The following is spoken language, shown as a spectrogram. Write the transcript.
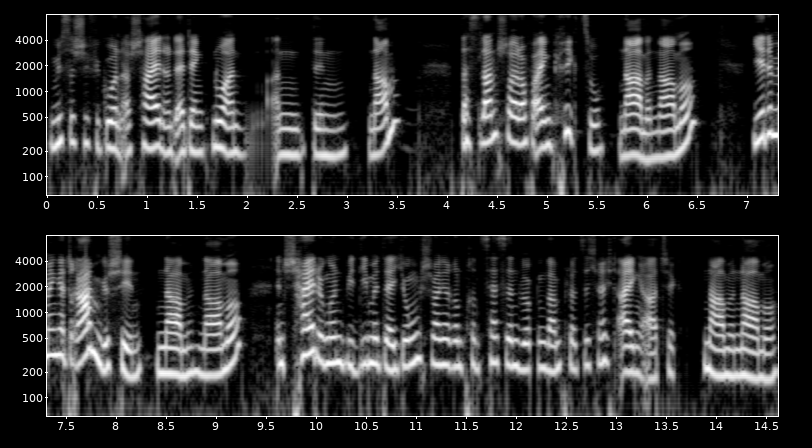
mystische Figuren erscheinen und er denkt nur an, an den Namen. Das Land steuert auf einen Krieg zu. Name, Name. Jede Menge Dramen geschehen. Name, Name. Entscheidungen wie die mit der jungen schwangeren Prinzessin wirken dann plötzlich recht eigenartig. Name, Name.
